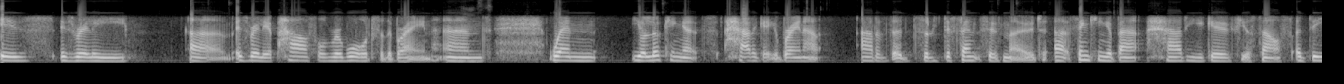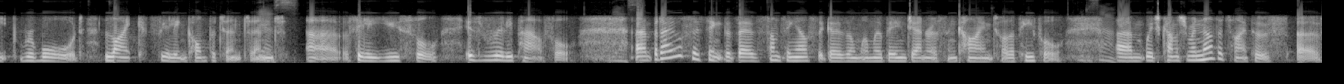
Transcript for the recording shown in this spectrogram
is is really um, is really a powerful reward for the brain. And when you're looking at how to get your brain out out of the sort of defensive mode, uh, thinking about how do you give yourself a deep reward, like feeling competent and Yes. uh, feeling useful, is really powerful. Yes. Um, but I also think that there's something else that goes on when we're being generous and kind to other people, um, which comes from another type of, of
